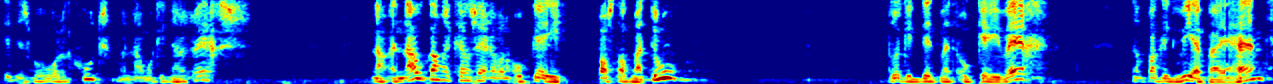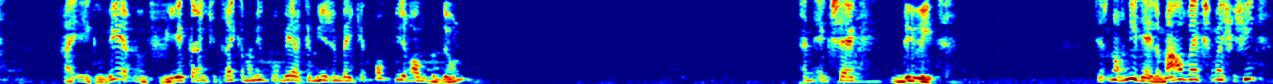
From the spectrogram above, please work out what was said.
Dit is behoorlijk goed, maar nu moet hij naar rechts. Nou, en nu kan ik gaan zeggen van oké, pas dat maar toe. Druk ik dit met oké weg. Dan pak ik weer bij hand. Ga ik weer een vierkantje trekken, maar nu probeer ik hem hier zo'n beetje op die rand te doen. En ik zeg delete. Het is nog niet helemaal weg zoals je ziet.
